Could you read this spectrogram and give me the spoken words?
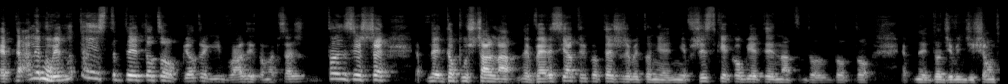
E, Ale mówię, no to jest to, co Piotrek i Waldek tam napisali, to jest jeszcze dopuszczalna wersja, tylko też, żeby to nie, nie wszystkie kobiety nad, do, do, do, do 90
